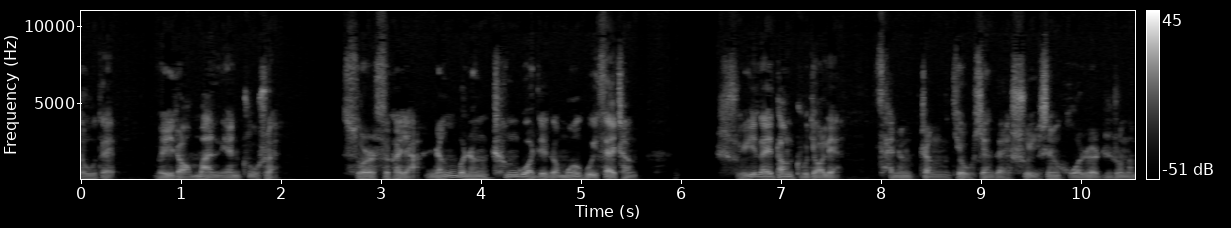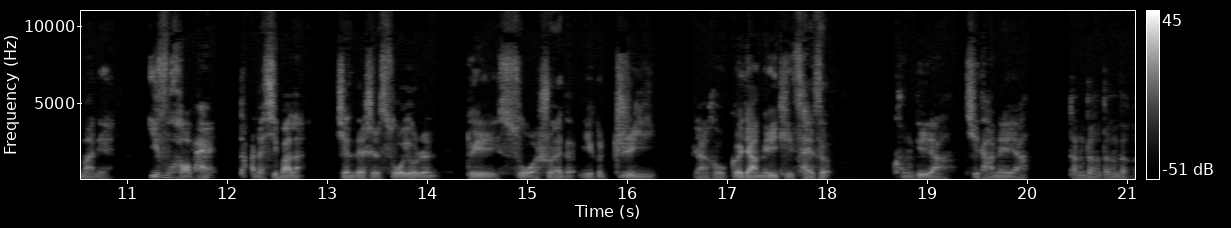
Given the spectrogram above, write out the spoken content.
都在围绕曼联主帅索尔斯克亚能不能撑过这个魔鬼赛程？谁来当主教练才能拯救现在水深火热之中的曼联？一副好牌打得稀巴烂，现在是所有人对索帅的一个质疑。然后各家媒体猜测，孔蒂呀、齐达内呀等等等等，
